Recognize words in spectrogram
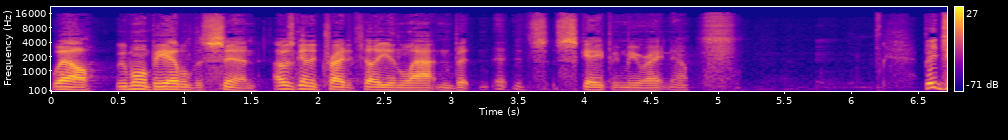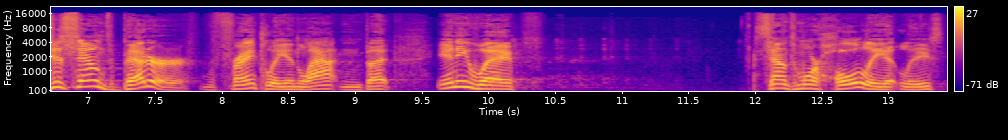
well, we won't be able to sin. I was going to try to tell you in Latin, but it's escaping me right now. It just sounds better, frankly, in Latin. But anyway, sounds more holy at least.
